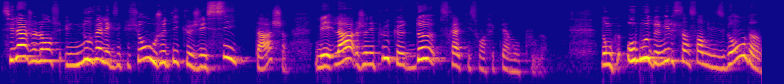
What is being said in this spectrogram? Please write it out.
Si là je lance une nouvelle exécution où je dis que j'ai 6 tâches, mais là je n'ai plus que 2 threads qui sont affectés à mon pool. Donc au bout de 1500 millisecondes,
